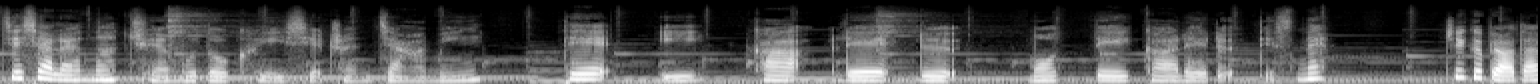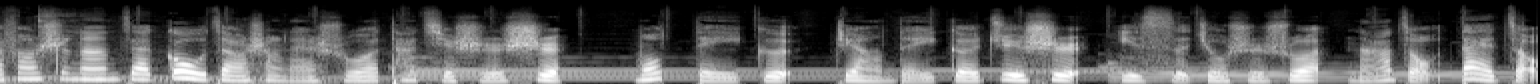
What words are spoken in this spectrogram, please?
接下来呢，全部都可以写成假名。ていかれる、持っていかれるですね。这个表达方式呢，在构造上来说，它其实是持っていく这样的一个句式，意思就是说拿走、带走，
